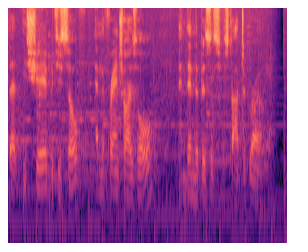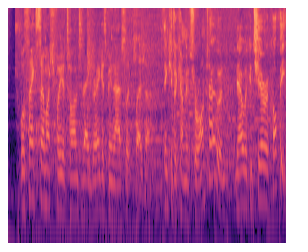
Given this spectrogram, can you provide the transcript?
that is shared with yourself and the franchisor, and then the business will start to grow. Well, thanks so much for your time today, Greg. It's been an absolute pleasure. Thank you for coming to Toronto, and now we could share a coffee.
